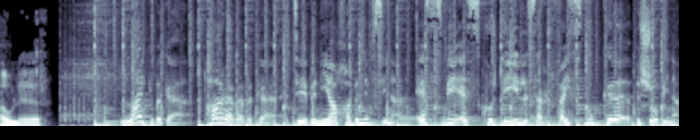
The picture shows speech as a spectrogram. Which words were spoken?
هەولێر. لایک بکە پارەوە بکە تێبنیا خو بنفسینا ئێس بی ئێس کوردی لەسەر فەیسبووک بشۆبینە.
